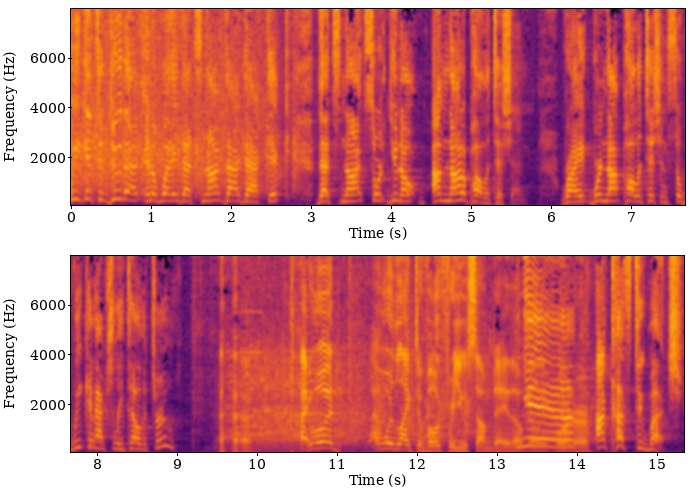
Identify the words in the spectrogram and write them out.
We get to do that in a way that's not didactic, that's not sort of, you know, I'm not a politician, right? We're not politicians, so we can actually tell the truth. I would I would like to vote for you someday, though, Billy Porter. I cuss too much.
